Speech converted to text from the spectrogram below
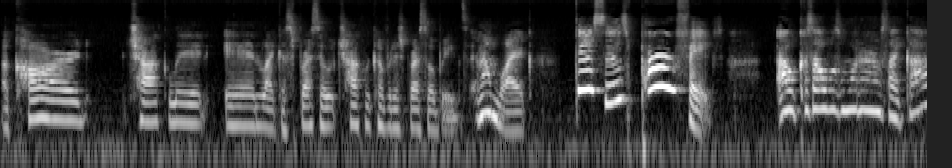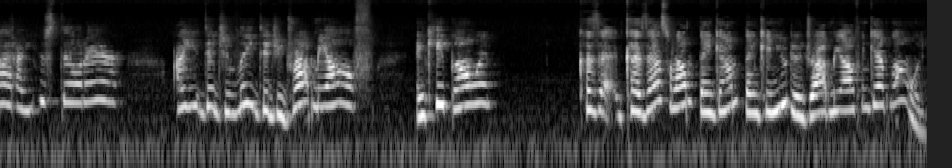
a card, chocolate and like espresso, chocolate covered espresso beans. And I'm like, this is perfect. Oh, cause I was wondering, I was like, God, are you still there? Are you? Did you leave? Did you drop me off and keep going? Cause, cause that's what I'm thinking. I'm thinking you just dropped me off and kept going.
